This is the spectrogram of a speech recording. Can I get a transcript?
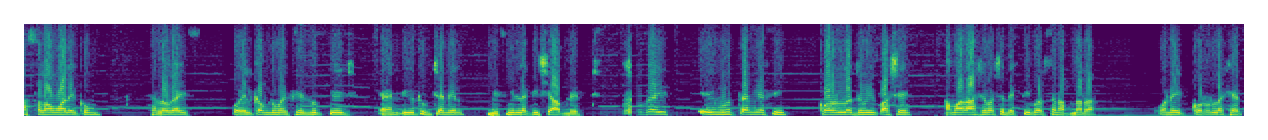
আসসালামু আলাইকুম। Hello guys welcome to my Facebook page and YouTube channel Bismillah Krishi update তো গাইস এই মুহূর্তে আমি আছি করলা জমির পাশে। আমার আশেপাশে দেখতেই পাচ্ছেন আপনারা অনেক করলা ক্ষেত,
